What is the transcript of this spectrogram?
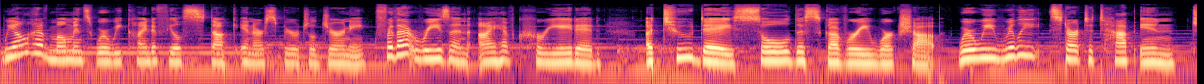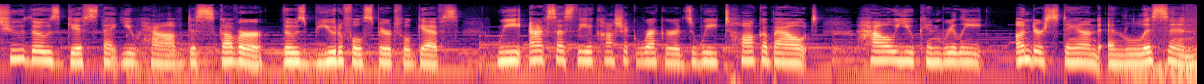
We all have moments where we kind of feel stuck in our spiritual journey. For that reason, I have created a two day soul discovery workshop where we really start to tap in to those gifts that you have, discover those beautiful spiritual gifts. We access the Akashic records. We talk about how you can really understand and listen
